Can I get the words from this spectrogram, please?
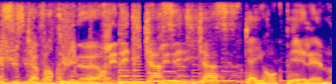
Jusqu'à 21h, les dédicaces, les dédicaces Skyrock PLM.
